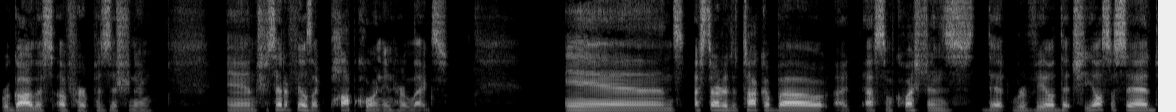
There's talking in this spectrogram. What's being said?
regardless of her positioning. And she said it feels like popcorn in her legs. And I started to talk about, I asked some questions that revealed that she also said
